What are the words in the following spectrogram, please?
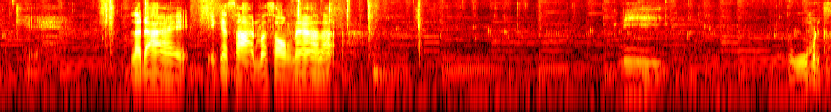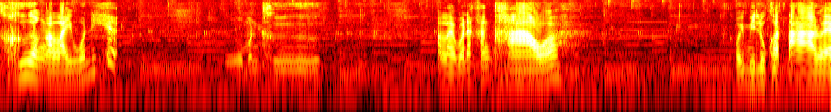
โอเคแล้วได้เอกสารมาสองหน้าละนี่ โหมันคือเครื่องอะไรวะเนี่ยโหมันคือ อะไรวะนะข้างคาวอะเฮ้ยมีลูกกระตาด้วย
